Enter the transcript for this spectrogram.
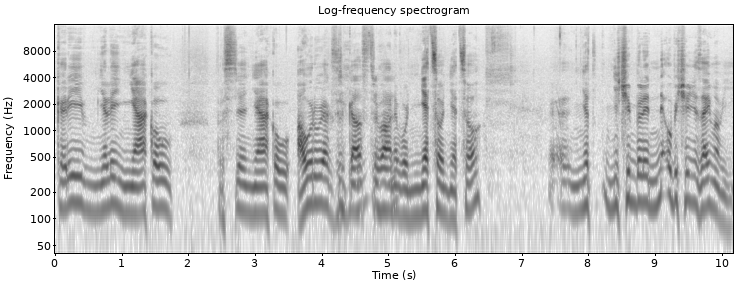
které měly nějakou prostě nějakou auru, jak jsi říkal, Mhm, třeba, mhm. nebo něco, něco. Ně, něčím byli neobyčejně zajímaví.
